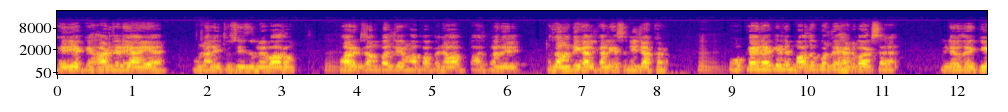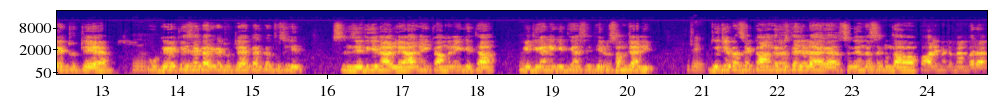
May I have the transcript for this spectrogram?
ਕਹਿ ਰਹੀ ਹੈ ਕਿ ਹੜ੍ਹ ਜਿਹੜੇ ਆਏ ਹੈ ਉਹਨਾਂ ਲਈ ਤੁਸੀਂ ਜ਼ਿੰਮੇਵਾਰ ਹੋ। ਫਾਰ ਐਗਜ਼ਾਮਪਲ ਜੇ ਹੁਣ ਆਪਾਂ ਪੰਜਾਬ ਭਾਜਪਾ ਦੇ ਪ੍ਰਧਾਨ ਦੀ ਗੱਲ ਕਰ ਲਈਏ ਸੁਨੀਲ ਜਾਖੜ। ਉਹ ਕਹਿ ਰਿਹਾ ਕਿ ਜਿਹੜੇ ਮਾਧੋਪੁਰ ਦੇ ਹੈਡਵਰਕਸ ਹੈ ਜਿਹੜੇ ਉਹਦੇ ਗੇਟ ਟੁੱਟੇ ਹਮ, ਉਹ ਗੇਟ ਇਸੇ ਕਰਕੇ ਟੁੱਟਿਆ ਕਰਕੇ ਤੁਸੀਂ ਸੰਜੀਦਗੀ ਨਾਲ ਲਿਆ ਨਹੀਂ ਕੰਮ ਨਹੀਂ ਕੀਤਾ ਮੀਟਿੰਗਾਂ ਨਹੀਂ ਕੀਤੀਆਂ ਸਥਿਤੀ ਨੂੰ ਸਮਝਿਆ ਨਹੀਂ। ਜੀ। ਦੂਜੇ ਪਾਸੇ ਕਾਂਗਰਸ ਦੇ ਜਿਹੜਾ ਹੈਗਾ ਸੁਰਿੰਦਰ ਸਿੰਘ ਰੰਧਾਵਾ ਪਾਰਲੀਮੈਂਟ ਮੈਂਬਰ ਹੈ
